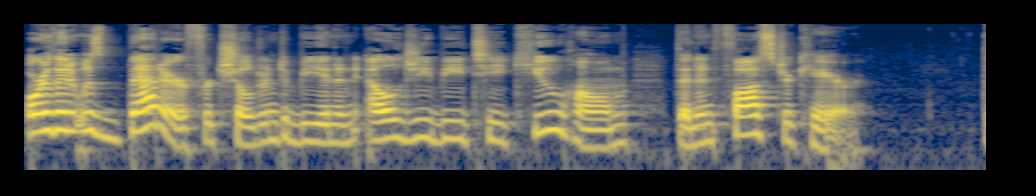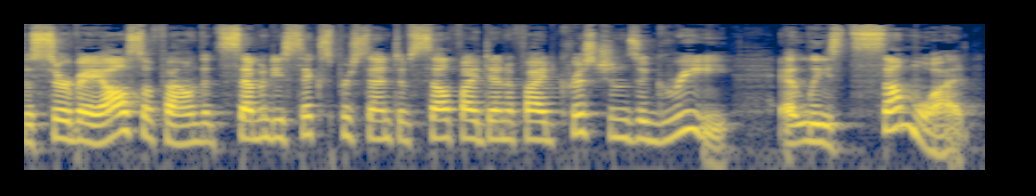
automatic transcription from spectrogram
or that it was better for children to be in an LGBTQ home than in foster care. The survey also found that 76% of self identified Christians agree, at least somewhat,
